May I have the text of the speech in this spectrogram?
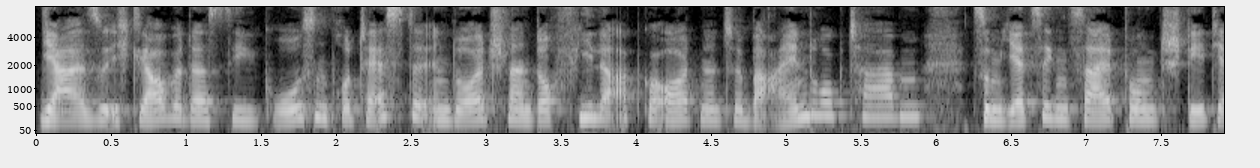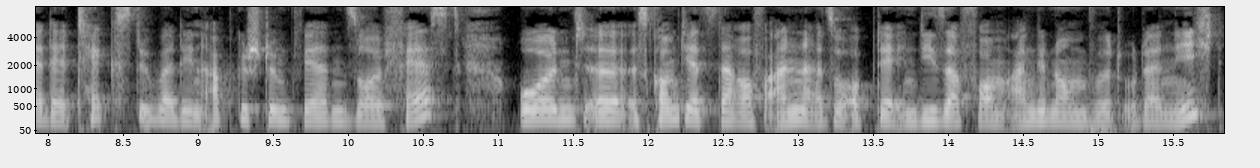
Ja, also ich glaube, dass die großen Proteste in Deutschland doch viele Abgeordnete beeindruckt haben. Zum jetzigen Zeitpunkt steht ja der Text, über den abgestimmt werden soll, fest. Und äh, es kommt jetzt darauf an, also ob der in dieser Form angenommen wird oder nicht.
